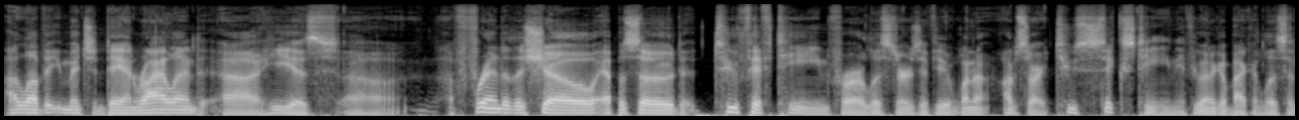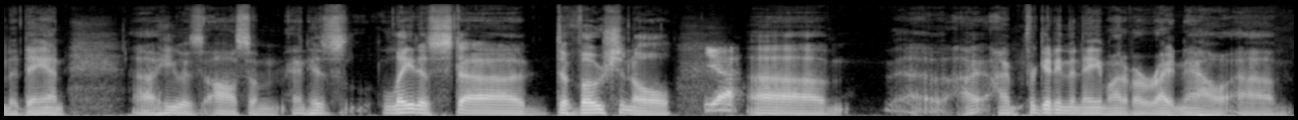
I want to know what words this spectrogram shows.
I love that you mentioned Dan Reiland. Uh, he is uh, a friend of the show. Episode two fifteen for our listeners. If you want to, I'm sorry, two sixteen. If you want to go back and listen to Dan, uh, he was awesome, and his latest uh, devotional. Yeah um, uh, I, am forgetting the name out of it right now. Um,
